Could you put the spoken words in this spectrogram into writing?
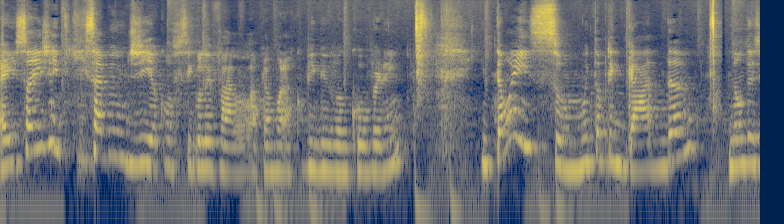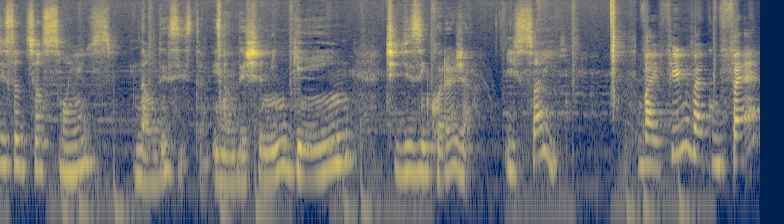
É isso aí, gente. Quem sabe um dia eu consigo levar ela lá pra morar comigo em Vancouver, hein? Então é isso. Muito obrigada. Não desista dos seus sonhos. Não desista e não deixa ninguém te desencorajar. Isso aí. Vai firme, vai com fé.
